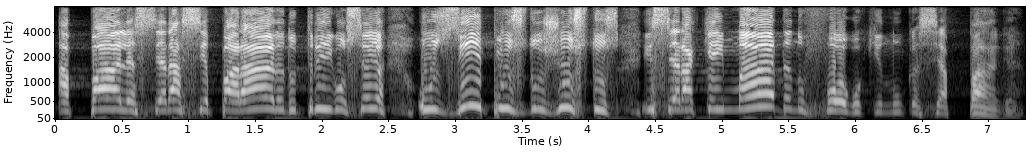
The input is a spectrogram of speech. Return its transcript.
a palha será separada do trigo, ou seja, os ímpios dos justos, e será queimada no fogo que nunca se apaga.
